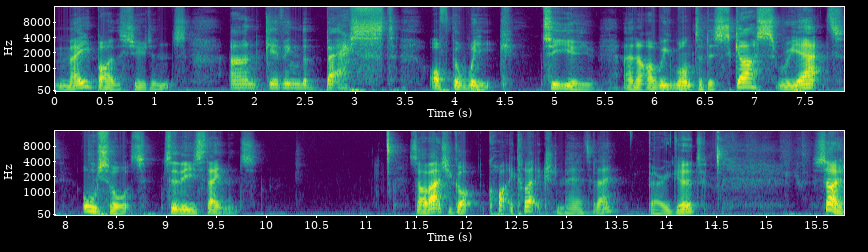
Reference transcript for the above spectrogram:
made by the students, and giving the best of the week to you. And uh, we want to discuss, react, all sorts to these statements. So I've actually got quite a collection here today. Very good. So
